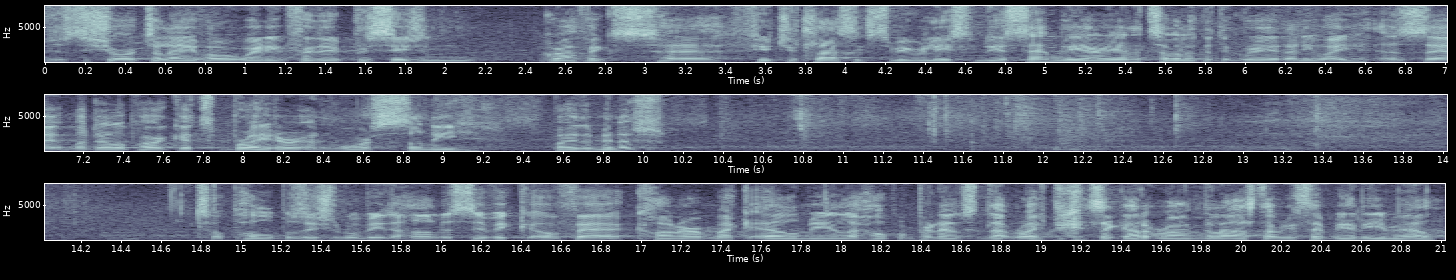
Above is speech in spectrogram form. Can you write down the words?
Just a short delay while we're waiting for the precision graphics, uh, future classics to be released from the assembly area. Let's have a look at the grid anyway, as uh, Park gets brighter and more sunny by the minute. So pole position will be the Honda Civic of uh, Connor McElmeal. I hope I'm pronouncing that right because I got it wrong the last time he sent me an email.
